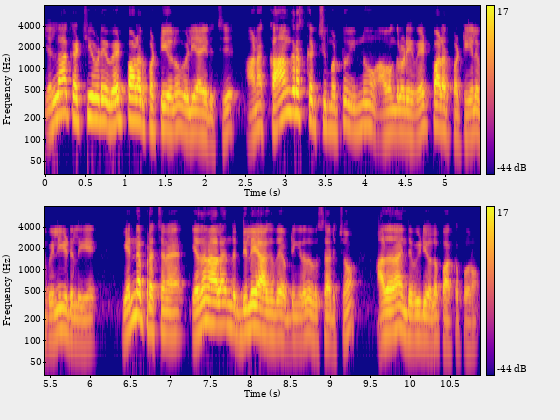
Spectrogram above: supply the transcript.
எல்லா கட்சியுடைய வேட்பாளர் பட்டியலும் வெளியாயிருச்சு. ஆனால் காங்கிரஸ் கட்சி மட்டும் இன்னும் அவங்களுடைய வேட்பாளர் பட்டியலை வெளியிடலையே. என்ன பிரச்சனை? எதனால் இந்த டிலே ஆகுது அப்படிங்கிறத விசாரித்தோம் அதை தான் இந்த வீடியோவில் பார்க்க போகிறோம்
